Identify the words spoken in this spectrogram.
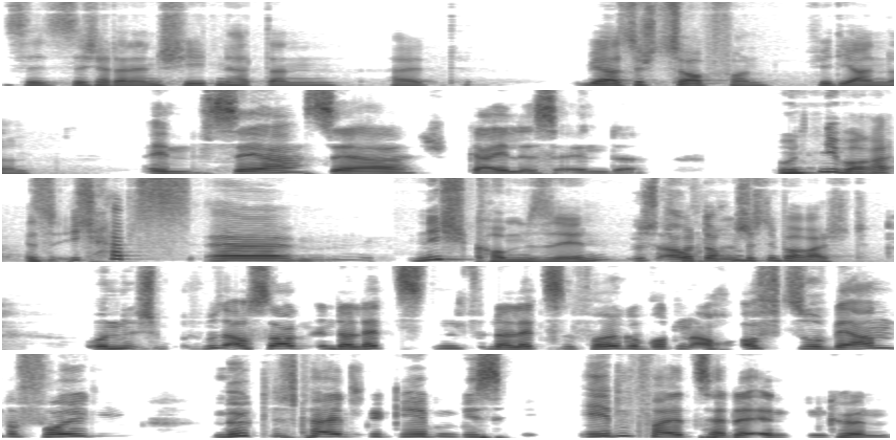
Sich ja dann entschieden hat, dann halt, ja, sich zu opfern für die anderen. Ein sehr, sehr geiles Ende. Und ein Überraschung. Also ich hab's äh, nicht kommen sehen. Ich, ich war doch nicht. ein bisschen überrascht. Und ich, ich muss auch sagen, in der letzten, in der letzten Folge wurden auch oft so während der Folgen Möglichkeiten gegeben, wie es ebenfalls hätte enden können.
